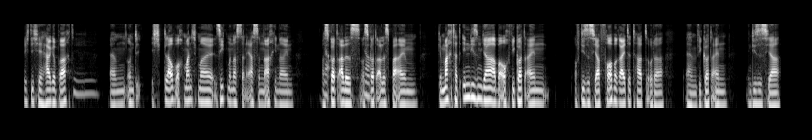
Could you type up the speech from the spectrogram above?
richtig hierher gebracht. Hm. Ähm, und ich glaube auch manchmal sieht man das dann erst im Nachhinein, was Ja. Gott alles, was Ja. Gott alles bei einem gemacht hat in diesem Jahr, aber auch wie Gott einen auf dieses Jahr vorbereitet hat oder ähm, wie Gott einen in dieses Jahr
